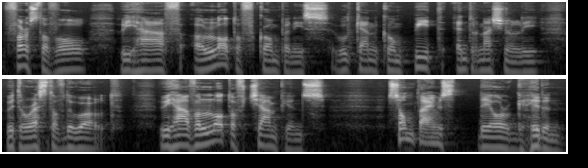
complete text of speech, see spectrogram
first of all, we have a lot of companies who can compete internationally with the rest of the world. We have a lot of champions. Sometimes they are hidden.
